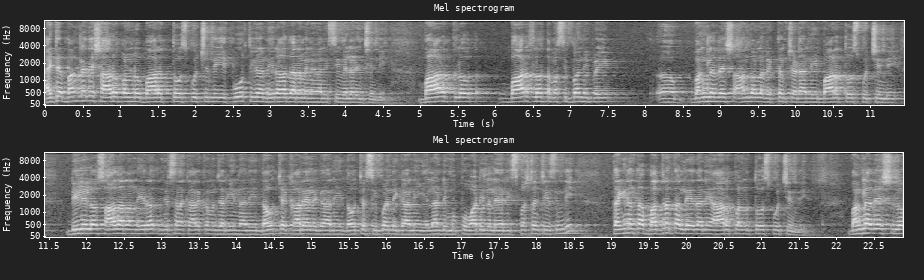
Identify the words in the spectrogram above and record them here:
అయితే బంగ్లాదేశ్ ఆరోపణలను భారత్ తోసిపుచ్చింది. పూర్తిగా పూర్తిగా నిరాధారమైనవనేసి వెల్లడించింది. భారత్లో భారత్లో తమ సిబ్బందిపై బంగ్లాదేశ్ ఆందోళన వ్యక్తం చేయడాన్ని భారత్ తోసిపుచ్చింది. ఢిల్లీలో సాధారణ నిర నిరసన కార్యక్రమం జరిగిందని దౌత్య కార్యాలయం కానీ దౌత్య సిబ్బంది కానీ ఎలాంటి ముప్పు వాటిలో లేదని స్పష్టం చేసింది. తగినంత భద్రత లేదని ఆరోపణలు తోసిపుచ్చింది. బంగ్లాదేశ్లో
